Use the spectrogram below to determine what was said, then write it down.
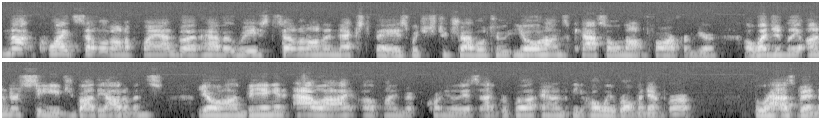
not quite settled on a plan, but have at least settled on a next phase, which is to travel to Johann's castle not far from here, allegedly under siege by the Ottomans. Johann being an ally of Heinrich Cornelius Agrippa and the Holy Roman Emperor, who has been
